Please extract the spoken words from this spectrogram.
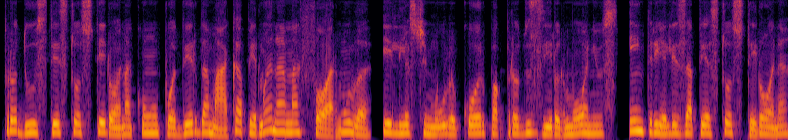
Produz testosterona com o poder da maca peruana na fórmula, ele estimula o corpo a produzir hormônios, entre eles a testosterona,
